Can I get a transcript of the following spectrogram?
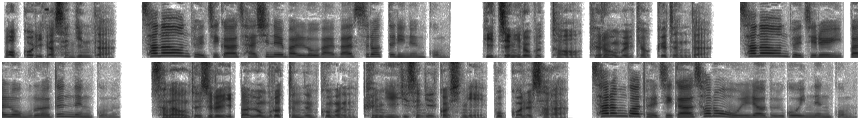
먹거리가 생긴다. 사나운 돼지가 자신을 발로 밟아 쓰러뜨리는 꿈. 빚쟁이로부터 괴로움을 겪게 된다. 사나운 돼지를 이빨로 물어뜯는 꿈. 사나운 돼지를 이빨로 물어뜯는 꿈은 큰 이익이 생길 것이니 복권을 사라. 사람과 돼지가 서로 어울려 놀고 있는 꿈.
